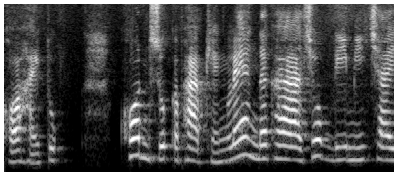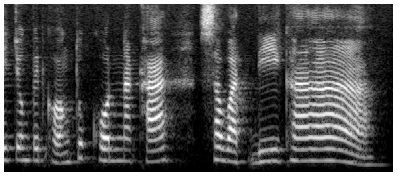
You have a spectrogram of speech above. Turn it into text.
ขอให้ทุกคนสุขภาพแข็งแรงนะคะ โชคดีมีชัยจงเป็นของทุกคนนะคะ สวัสดีค่ะ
